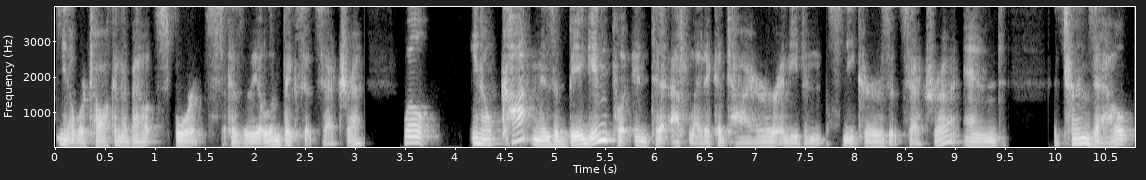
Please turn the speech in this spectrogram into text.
You know, we're talking about sports because of the Olympics, et cetera. Well, you know, cotton is a big input into athletic attire and even sneakers, et cetera. And it turns out,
